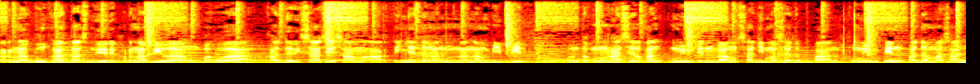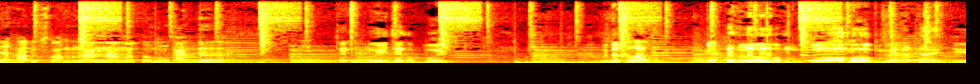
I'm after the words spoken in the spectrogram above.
karena Bung Hatta sendiri pernah bilang bahwa kaderisasi sama artinya dengan menanam bibit untuk menghasilkan pemimpin bangsa di masa depan. Pemimpin pada masanya haruslah menanam atau mengkader. Cakep boy, cakep boy. Udah kelar? Enggak, belum, belum, enak aja.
